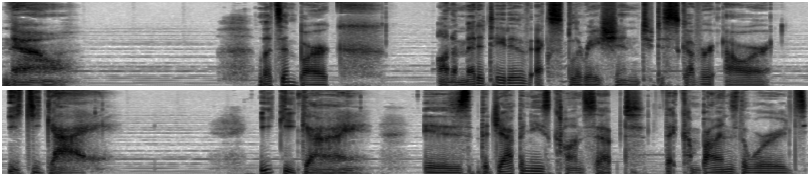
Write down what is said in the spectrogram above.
Now, let's embark on a meditative exploration to discover our ikigai. Ikigai is the Japanese concept that combines the words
